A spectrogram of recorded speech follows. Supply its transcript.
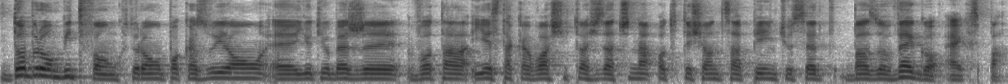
Dobrą bitwą, którą pokazują e, youtuberzy WOTA jest taka właśnie, która się zaczyna od 1500 bazowego expa.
